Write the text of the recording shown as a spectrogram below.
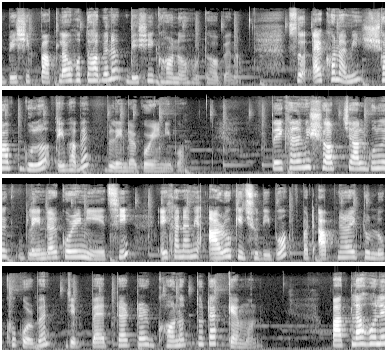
বেশি পাতলাও হতে হবে না, বেশি ঘনও হতে হবে না। সো এখন আমি সবগুলো এইভাবে ব্লেন্ডার করে নিব। তো এখানে আমি সব চালগুলো ব্লেন্ডার করে নিয়েছি। এখানে আমি আরও কিছু দিব বাট আপনারা একটু লক্ষ্য করবেন যে ব্যাটারটার ঘনত্বটা কেমন। পাতলা হলে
